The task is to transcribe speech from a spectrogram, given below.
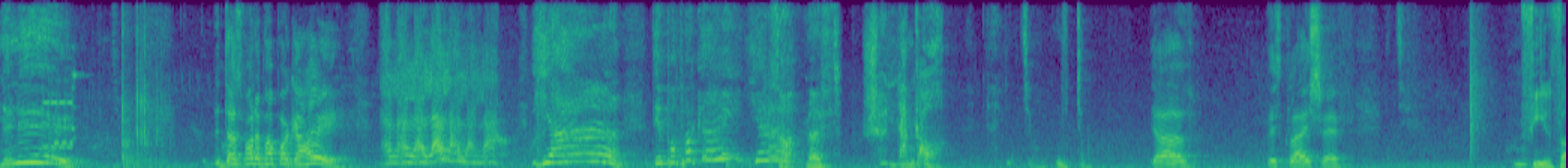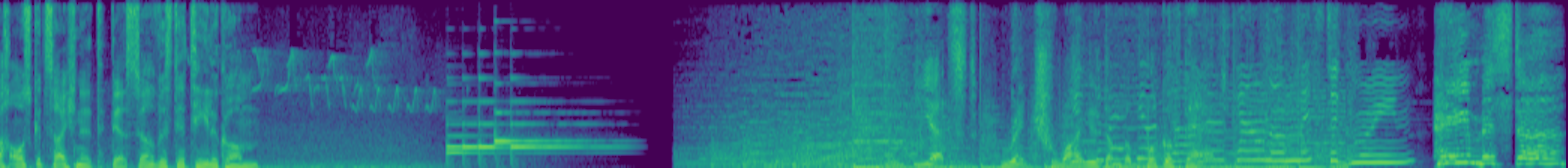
nee, nee. Das war der Papagei. La, ja, der Papagei, ja. So, läuft. Schönen Dank auch. Ja, bis gleich, Chef. Vielfach ausgezeichnet, der Service der Telekom. jetzt Rich Wild and the Book of Dead. Hey Mr.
